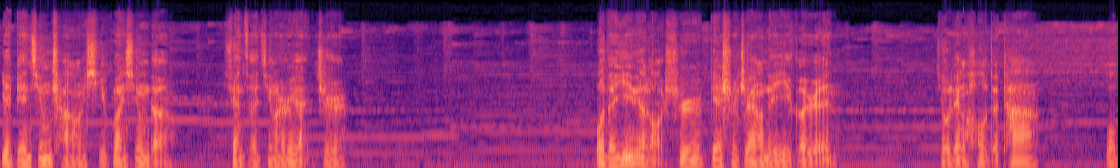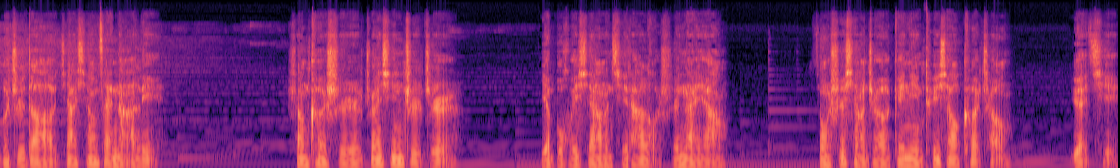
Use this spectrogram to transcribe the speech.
也便经常习惯性的选择敬而远之。我的音乐老师便是这样的一个人。九零后的他，我不知道家乡在哪里。上课时专心致志，也不会像其他老师那样，总是想着给你推销课程、乐器。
